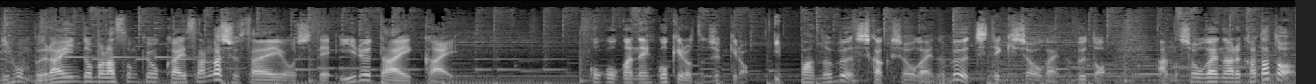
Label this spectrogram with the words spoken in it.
日本ブラインドマラソン協会さんが主催をしている大会。ここがね5キロと10キロ。一般の部視覚障害の部知的障害の部とあの障害のある方と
